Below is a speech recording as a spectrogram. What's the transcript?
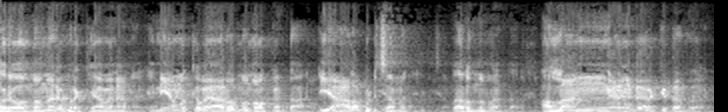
ഒരു ഒന്നൊന്നര പ്രഖ്യാപനാണ്. ഇനി നമുക്ക് വേറൊന്നും നോക്കണ്ട. ഈ ആളെ പിടിച്ചാൽ മതി. വേറൊന്നും വേണ്ട. അല്ല അങ്ങനെ കണ്ട് ഇറക്കി തന്നതാണ്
